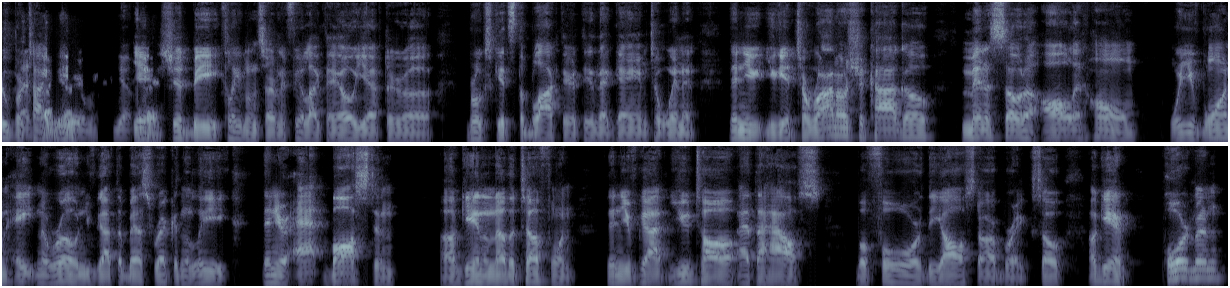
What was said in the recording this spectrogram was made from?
super That's tight. Yep. Yeah, it should be. Cleveland certainly feel like they owe you after uh, Brooks gets the block there at the end of that game to win it. Then you you get Toronto, Chicago, Minnesota, all at home, where you've won eight in a row and you've got the best record in the league. Then you're at Boston, uh, again another tough one. Then you've got Utah at the house before the All Star break. So again, Portland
